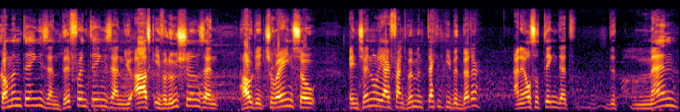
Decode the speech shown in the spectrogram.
common things and different things and you ask evolutions and how they train. So in general, I find women technically a bit better. And I also think that the men,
